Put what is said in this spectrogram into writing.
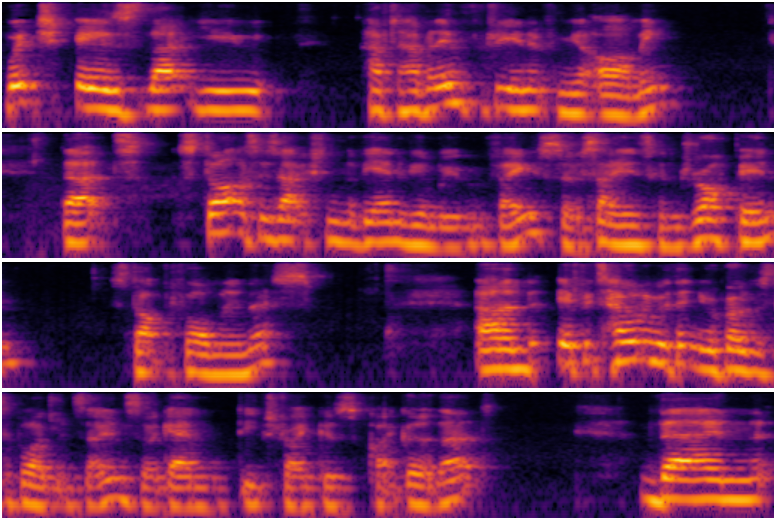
which is that you have to have an infantry unit from your army that starts its action at the end of your movement phase. So Scions can drop in, start performing this. And if it's wholly within your opponent's deployment zone, so again, Deep Striker's quite good at that, then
